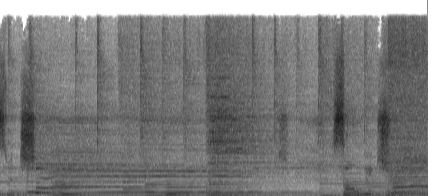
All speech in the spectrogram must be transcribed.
things would change. So we tried.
